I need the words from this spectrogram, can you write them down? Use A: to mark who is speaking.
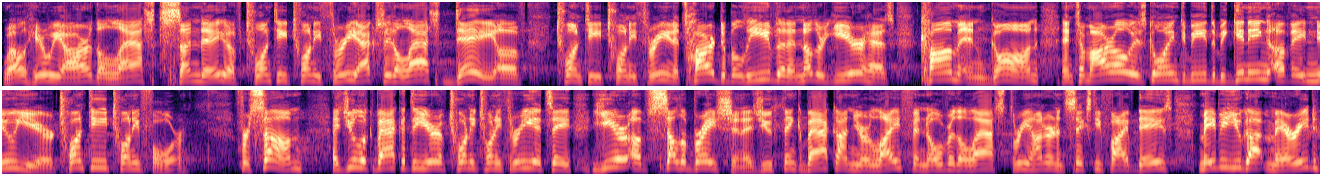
A: Well, here we are, the last Sunday of 2023, actually, the last day of 2023. And it's hard to believe that another year has come and gone. And tomorrow is going to be the beginning of a new year, 2024. For some, as you look back at the year of 2023, it's a year of celebration. As you think back on your life and over the last 365 days, maybe you got married.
